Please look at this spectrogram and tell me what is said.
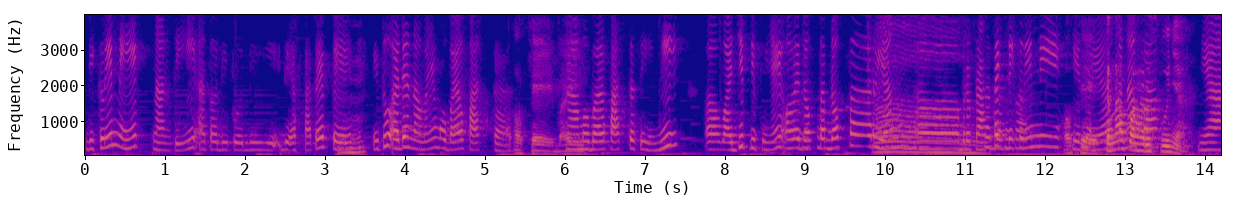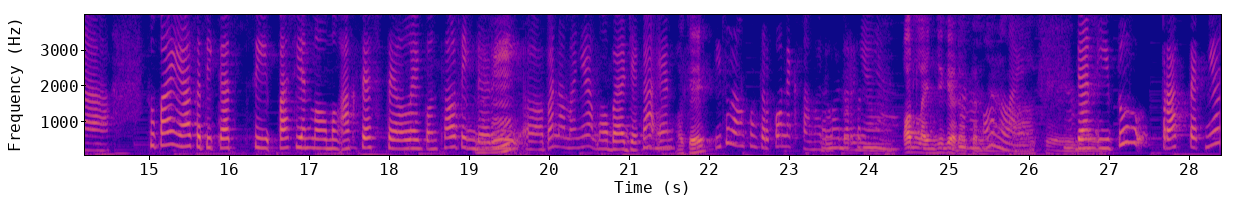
di klinik nanti atau di di, di FKTP Mhm. itu ada namanya mobile vaskes. Oke, baik. Nah, mobile vaskes ini eh, wajib dipunyai oleh dokter-dokter Ah. yang eh, berpraktek di klinik Oke. gitu ya. Kenapa, harus punya? Ya, supaya ketika si pasien mau mengakses teleconsulting Mhm. dari eh, apa namanya mobile JKN Oke. itu langsung terkonek sama, sama dokternya. dokternya. Online juga dokternya. online. Oke. Dan baik. itu prakteknya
